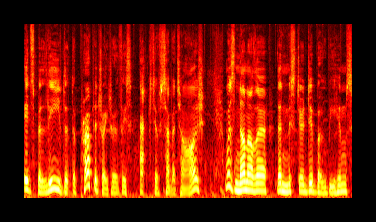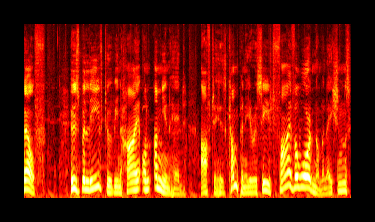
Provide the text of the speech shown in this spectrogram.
It's believed that the perpetrator of this act of sabotage was none other than Mr. DeBoby himself, who's believed to have been high on Onion Head after his company received five award nominations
